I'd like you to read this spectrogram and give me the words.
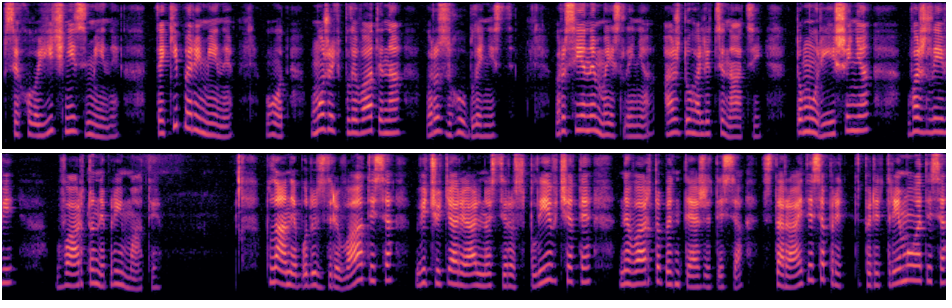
психологічні зміни. Такі переміни от, можуть впливати на розгубленість, розсіяне мислення аж до галюцинацій. Тому рішення важливі варто не приймати. Плани будуть зриватися, відчуття реальності розпливчате, не варто бентежитися. Старайтеся перетримуватися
